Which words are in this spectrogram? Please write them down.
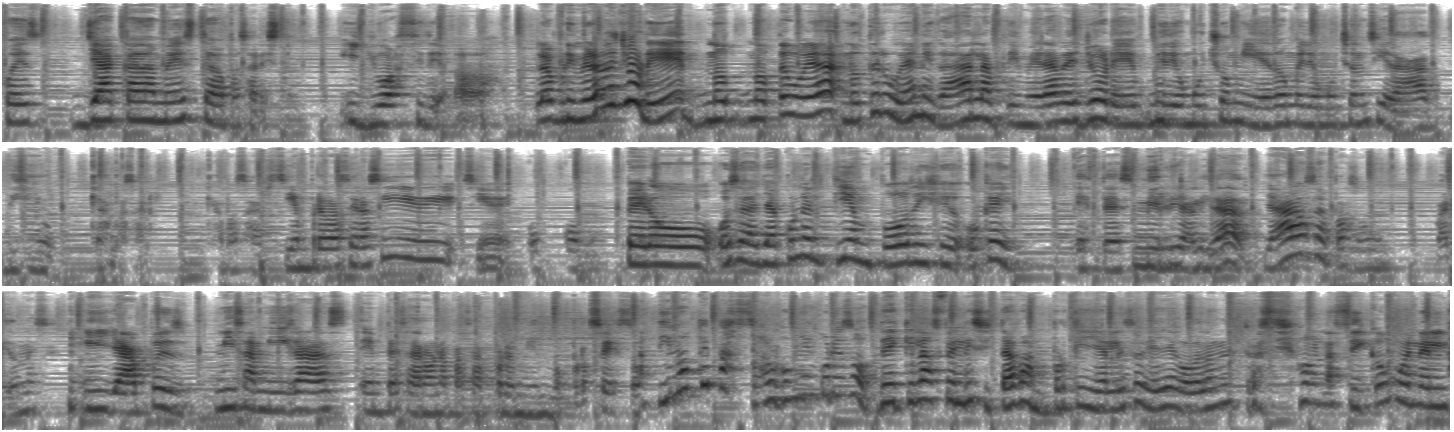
pues ya cada mes te va a pasar esto. y yo así de, ah. La primera vez lloré, no, no, te voy a, no te lo voy a negar, la primera vez lloré, me dio mucho miedo, me dio mucha ansiedad. Dije, ¿qué va a pasar? ¿Qué va a pasar? ¿Siempre va a ser así? ¿Sí? ¿O cómo? Pero, o sea, ya con el tiempo dije, ok, esta es mi realidad. Ya, o sea, pasó varios meses. Y ya pues mis amigas empezaron a pasar por el mismo proceso. ¿A ti no te pasó algo bien curioso? De que las felicitaban porque ya les había llegado la menstruación, así como en el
